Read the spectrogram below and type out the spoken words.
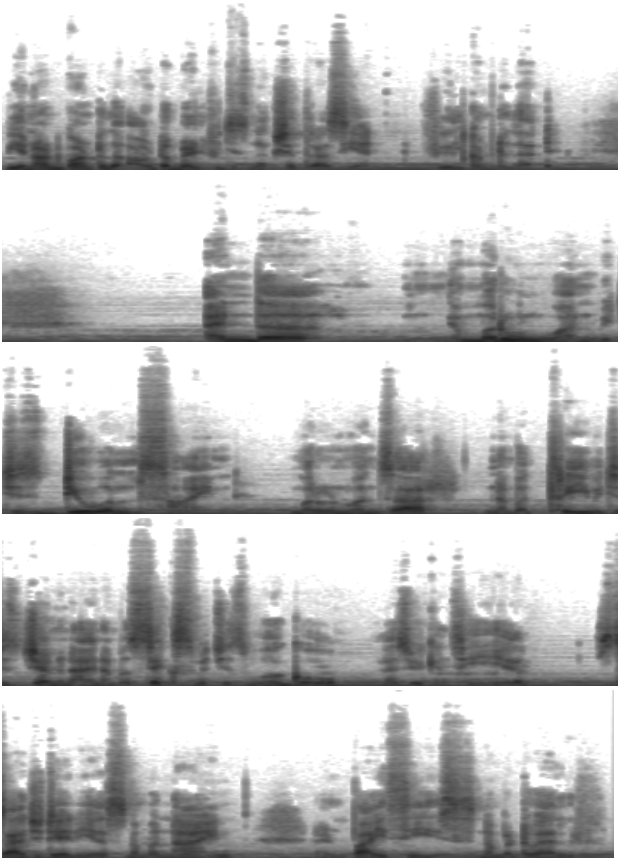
We are not gone to the outer belt which is nakshatras yet. We will come to that. And the maroon one which is dual sign. Maroon ones are number 3 which is gemini number 6 which is virgo as you can see here. Sagittarius number 9 and pisces number 12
